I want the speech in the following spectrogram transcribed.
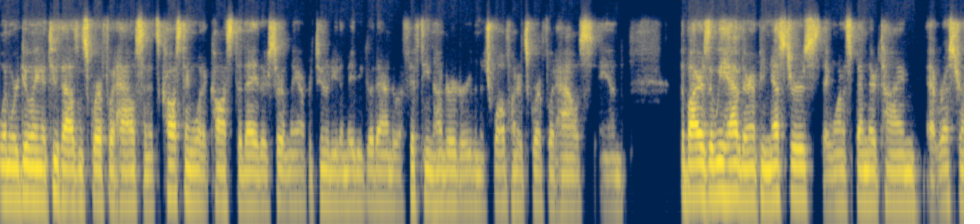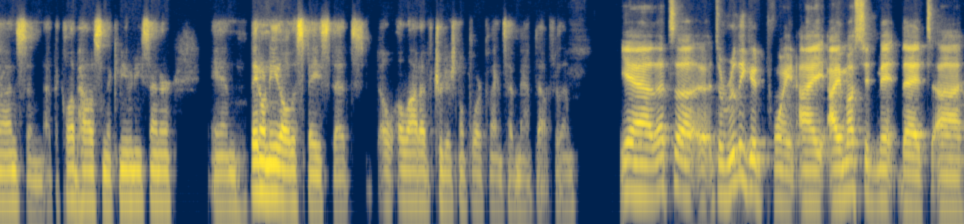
when we're doing a 2000 square foot house and it's costing what it costs today, there's certainly opportunity to maybe go down to a 1500 or even a 1200 square foot house. And the buyers that we have, they're empty nesters. They want to spend their time at restaurants and at the clubhouse and the community center. And they don't need all the space that a, a lot of traditional floor plans have mapped out for them. Yeah, that's a it's a really good point. I I must admit that uh,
